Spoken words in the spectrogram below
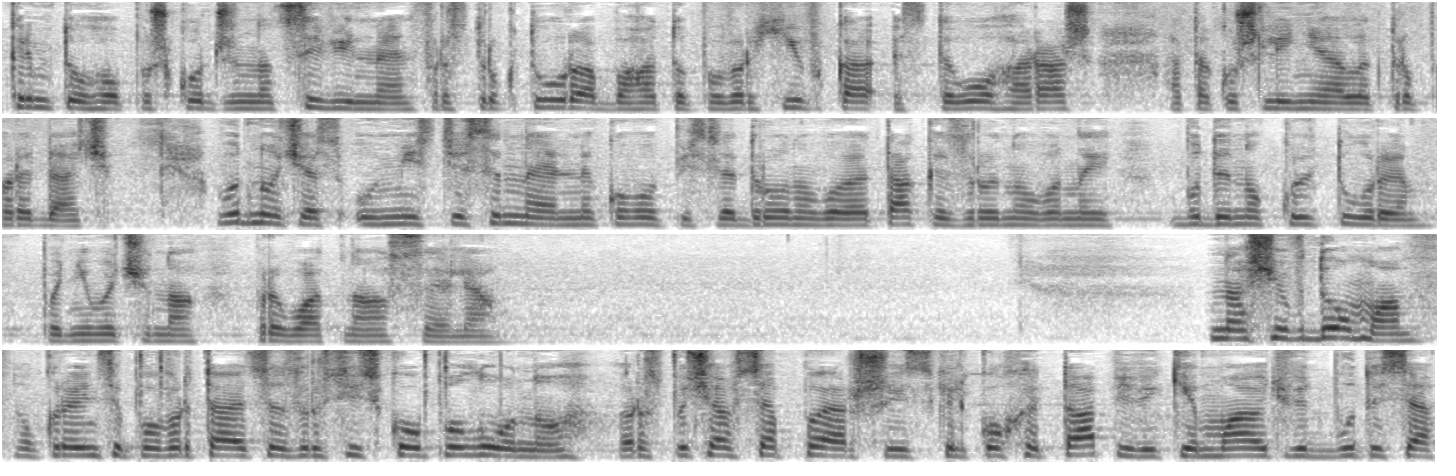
Крім того, пошкоджена цивільна інфраструктура, багатоповерхівка, СТО, гараж, а також лінія електропередач. Водночас у місті Синельниково після дронової атаки зруйнований будинок культури, понівечена приватна оселя. Наші вдома українці повертаються з російського полону. Розпочався перший з кількох етапів, які мають відбутися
